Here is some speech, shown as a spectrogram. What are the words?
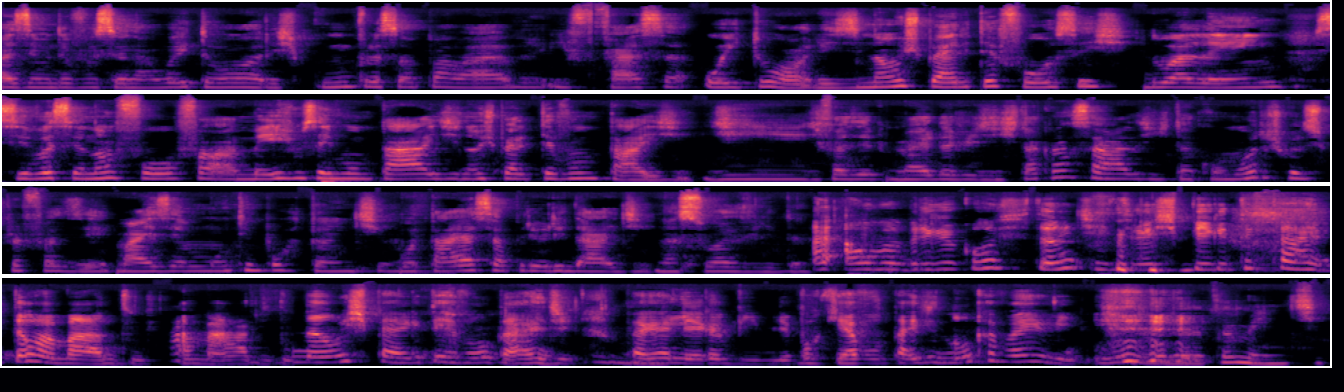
fazer um devocional 8 horas, cumpra a sua palavra e faça 8 horas. Não espere ter forças do além. Se você não for falar, mesmo sem vontade, não espere ter vontade de, de fazer. A maioria das vezes a gente tá cansado, a gente tá com outras coisas para fazer, mas é muito importante botar essa prioridade na sua vida. Há uma briga constante entre o espírito e então, amado, amado, não espere ter vontade para ler a Bíblia, porque a vontade nunca vai vir. Exatamente.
